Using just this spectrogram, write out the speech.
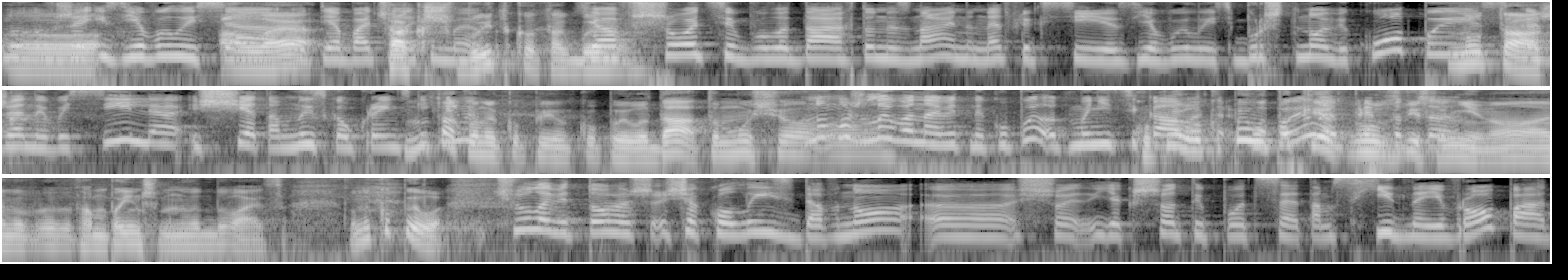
Ну вже і з'явилися. Але от я бачила так швидко, так би я в шоці була. Да, хто не знає, на Нетфліксі з'явились бурштинові копи, ну, скажене весілля, і ще там низка українських Ну так вони купили, купили, да, тому що ну можливо навіть не купили. От мені цікаво, купили, купили, купили пакет. Прям, ну звісно, тобто... ні, ну там по іншому не відбувається. Вони купили. Чула від того, що ще колись давно, е, що якщо типу це там східна Європа,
